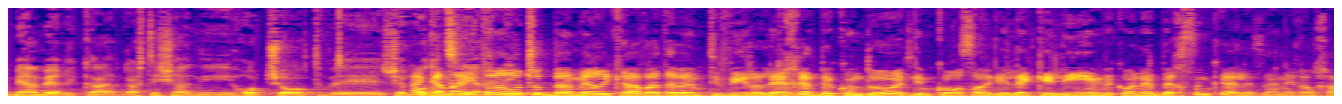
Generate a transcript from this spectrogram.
מאמריקה, הרגשתי שאני hot shot ושמאוד הצליח לי. גם היית hot shot באמריקה, עבדת ב-MTV, ללכת בקונדויט, למכור סרגלי כלים וכל מיני buzz'ים כאלה, זה היה נראה לך...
